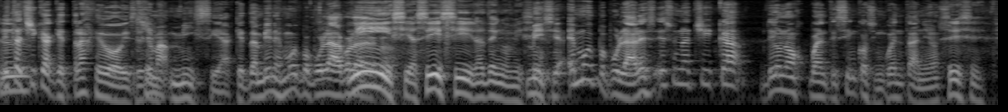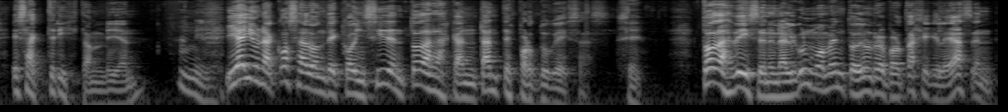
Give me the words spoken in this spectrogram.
Esta chica que traje hoy se llama Misia, que también es muy popular. Misia, sí, sí, la tengo, Misia. Misia, es muy popular, es, es una chica de unos 45 o 50 años, Sí, sí. es actriz también. Ah. Y hay una cosa donde coinciden todas las cantantes portuguesas. Sí. Todas dicen en algún momento de un reportaje que le hacen,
